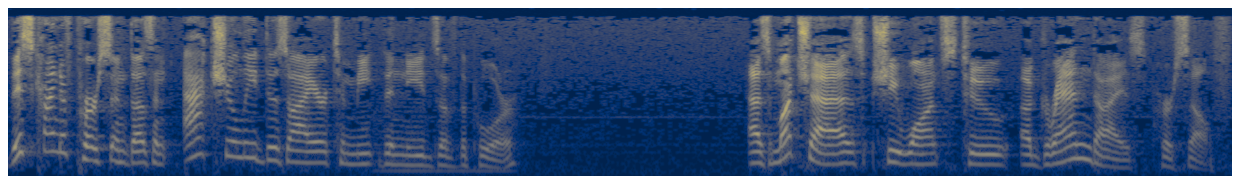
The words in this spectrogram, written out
This kind of person doesn't actually desire to meet the needs of the poor as much as she wants to aggrandize herself,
